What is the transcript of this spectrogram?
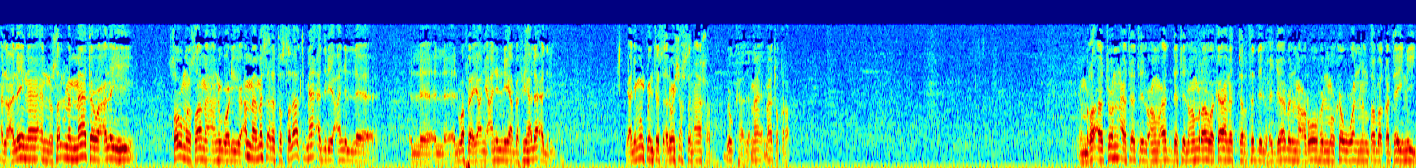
هل علينا أن نصلي؟ من مات وعليه صوم صام عنه وليه أما مسألة الصلاة ما أدري عن ال ال ال الوفاء يعني عن النيابة فيها لا أدري. يعني ممكن تسألون شخص آخر دوك هذا ما, ما تقرأ. امرأة أتت العم أدت العمرة وكانت ترتدي الحجاب المعروف المكون من طبقتين.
